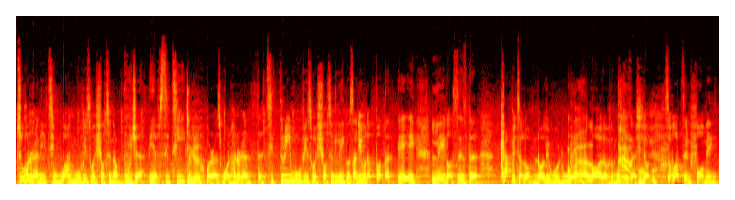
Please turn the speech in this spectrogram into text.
281 movies were shot in Abuja, the FCT, Okay. whereas 133 movies were shot in Lagos. And you would have thought that, hey, Lagos is the capital of Nollywood where Well- all of the movies are shot. So what's informing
